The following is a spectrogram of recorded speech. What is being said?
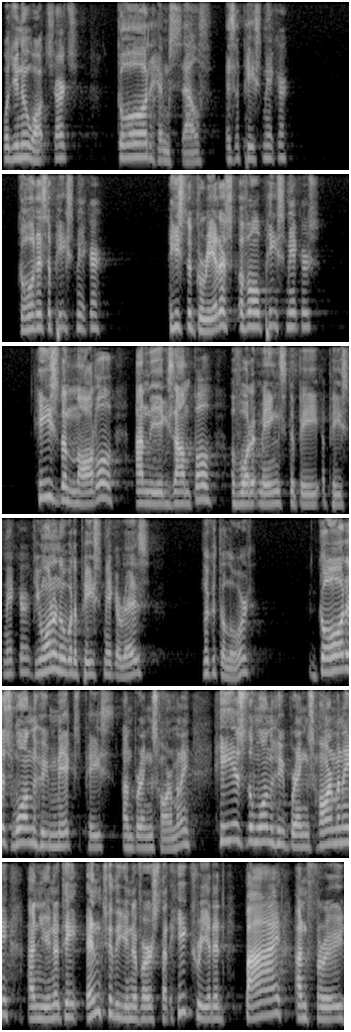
Well, you know what, church? God Himself is a peacemaker. God is a peacemaker. He's the greatest of all peacemakers. He's the model and the example of what it means to be a peacemaker. If you want to know what a peacemaker is, look at the Lord. God is one who makes peace and brings harmony. He is the one who brings harmony and unity into the universe that He created by and through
